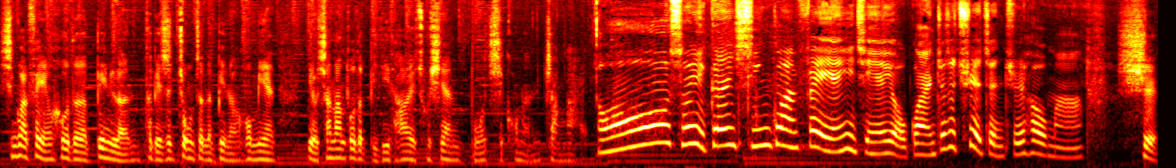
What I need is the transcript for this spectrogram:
新冠肺炎后的病人，特别是重症的病人，后面有相当多的比例，它会出现勃起功能障碍。哦，所以跟新冠肺炎疫情也有关，就是确诊之后吗？是，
